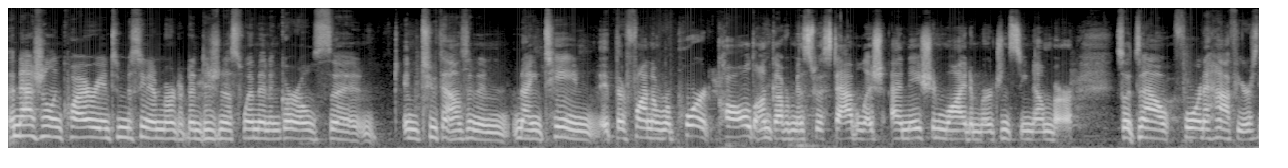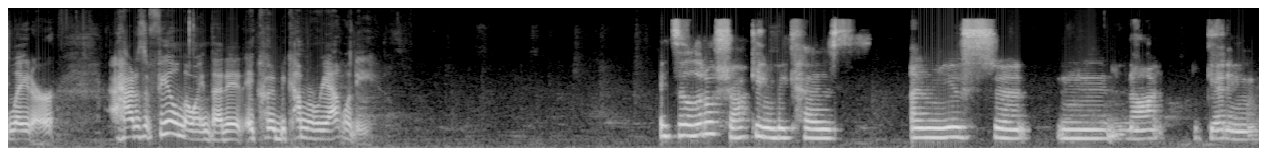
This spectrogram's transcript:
The National Inquiry into Missing and Murdered Indigenous Women and Girls uh, in 2019, their final report called on governments to establish a nationwide emergency number. So it's now four and a half years later. How does it feel knowing that it, it could become a reality? It's a little shocking because I'm used to not getting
